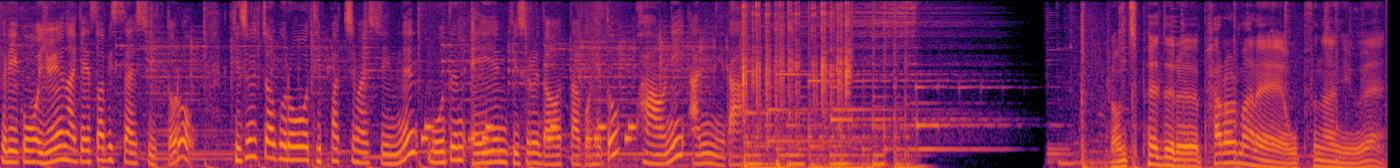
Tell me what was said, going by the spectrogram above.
그리고 유연하게 서비스할 수 있도록 기술적으로 뒷받침할 수 있는 모든 AM 기술을 넣었다고 해도 과언이 아닙니다. 런치패드를 8월 말에 오픈한 이후에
